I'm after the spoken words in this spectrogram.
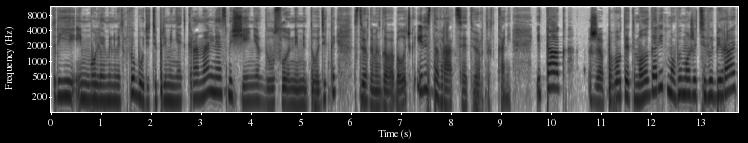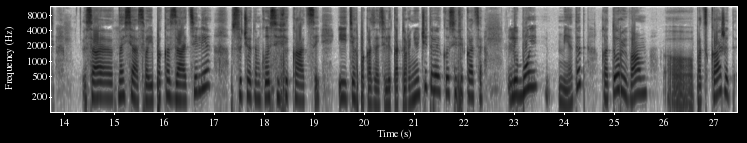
3 и более миллиметров вы будете применять корональное смещение двуслойной методикой с твердой мозговой оболочкой и реставрация твердых тканей. И так же по вот этому алгоритму вы можете выбирать соотнося свои показатели с учетом классификаций и тех показателей, которые не учитывает классификация, любой метод, который вам э, подскажет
